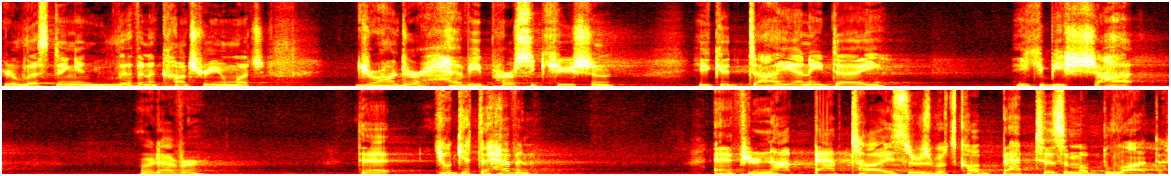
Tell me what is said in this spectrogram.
you're listening and you live in a country in which you're under heavy persecution. You could die any day. You could be shot, whatever, that you'll get to heaven. And if you're not baptized, there's what's called baptism of blood,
